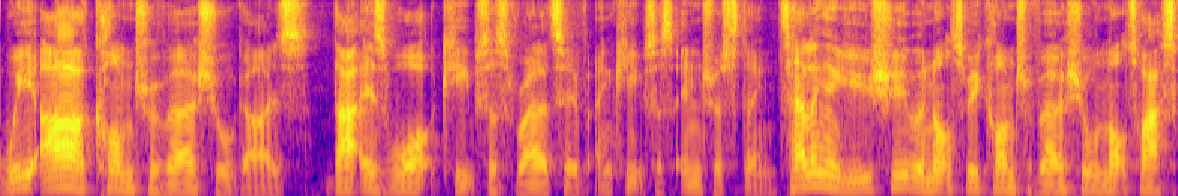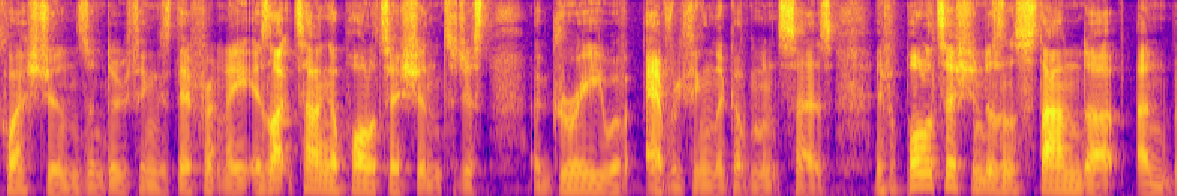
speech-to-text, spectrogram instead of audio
We are controversial, guys. That is what keeps us relative and keeps us interesting. Telling a YouTuber not to be controversial, not to ask questions and do things differently is like telling a politician to just agree with everything the government says. If a politician doesn't stand up and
